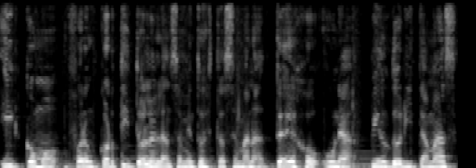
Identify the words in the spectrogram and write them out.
y como fueron cortitos los lanzamientos de esta semana, te dejo una pildorita más.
